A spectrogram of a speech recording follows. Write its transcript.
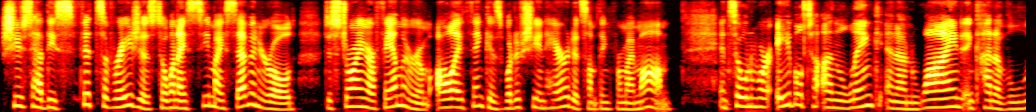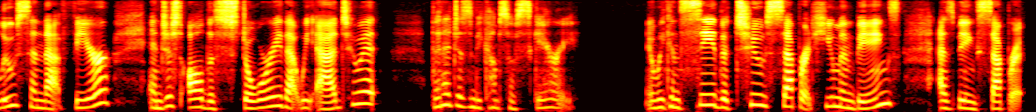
She used to have these fits of rages. So when I see my seven year old destroying our family room, all I think is, What if she inherited something from my mom? And so when we're able to unlink and unwind and kind of loosen that fear and just all the story that we add to it, then it doesn't become so scary. And we can see the two separate human beings as being separate,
